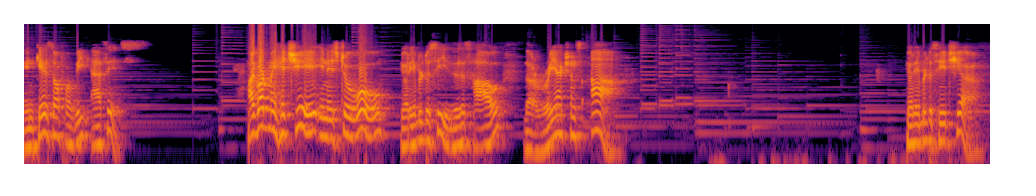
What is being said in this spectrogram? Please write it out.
in case of a weak acids. I got my HA in H2O. You are able to see this is how the reactions are. You are able to see it here.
